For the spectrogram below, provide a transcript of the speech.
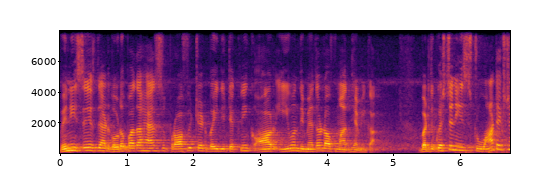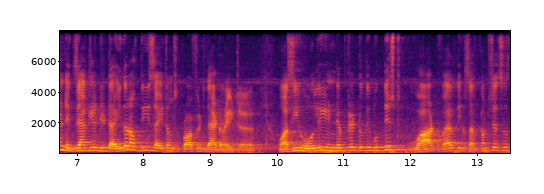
when he says that Gaudapada has profited by the technique or even the method of Madhyamika. But the question is to what extent exactly did either of these items profit that writer? Was he wholly indebted to the Buddhist? What were the circumstances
